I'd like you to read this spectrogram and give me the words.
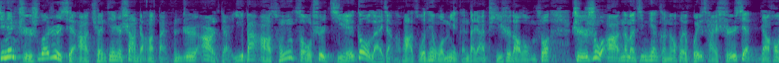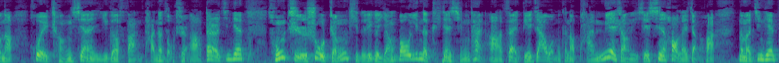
今天指数的日线啊，全天是上涨了百分之二点一八啊。从走势结构来讲的话，昨天我们也跟大家提示到了，我们说指数啊，那么今天可能会回踩十日线，然后呢会呈现一个反弹的走势啊。但是今天从指数整体的这个阳包阴的 K 线形态啊，再叠加我们看到盘面上的一些信号来讲的话，那么今天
